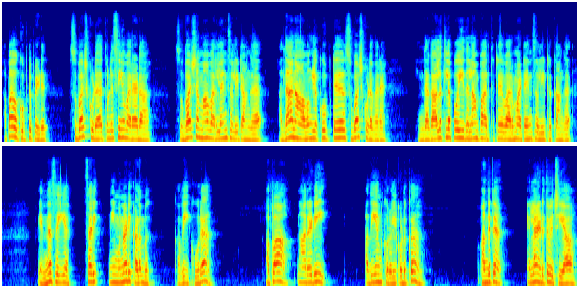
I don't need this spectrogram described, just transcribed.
அப்பாவை கூப்பிட்டு போயிடு. சுபாஷ் கூட துளசியும் வராடா. சுபாஷ் அம்மா வரலன்னு சொல்லிட்டாங்க. அதான் நான் அவங்கள கூப்பிட்டு சுபாஷ் கூட வரேன். இந்த காலத்தில் போய் இதெல்லாம் பார்த்துட்டு வரமாட்டேன்னு சொல்லிட்டு இருக்காங்க. என்ன செய்ய? சரி நீ முன்னாடி கிளம்பு. கவி கூற அப்பா நான் ரெடி அதியன் குரல் கொடுக்க? வந்துட்டேன். எல்லாம் எடுத்து வச்சியா?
